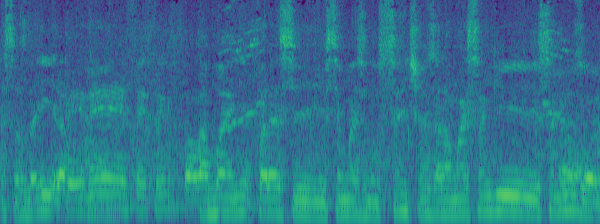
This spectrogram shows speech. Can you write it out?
essas daí? Perder 600 A salários. Baianinha parece ser mais inocente, mas ela é mais sangue, sangue nos olhos.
